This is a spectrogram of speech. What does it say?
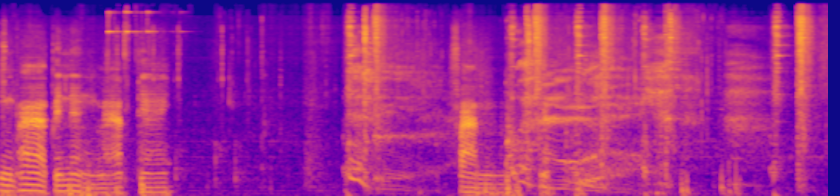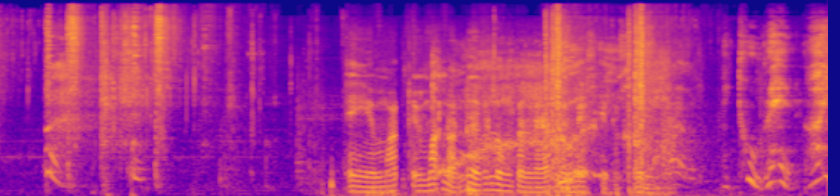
ยิงพลาด ไปหนึ่งนัดไงฟันเนี่ยเอ้มอดไอ้มอดหลอดเลือดก็ลงไปแล้วมันไม่เคยจะขึ้นนะไอ้ทุเรศเฮ้ย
